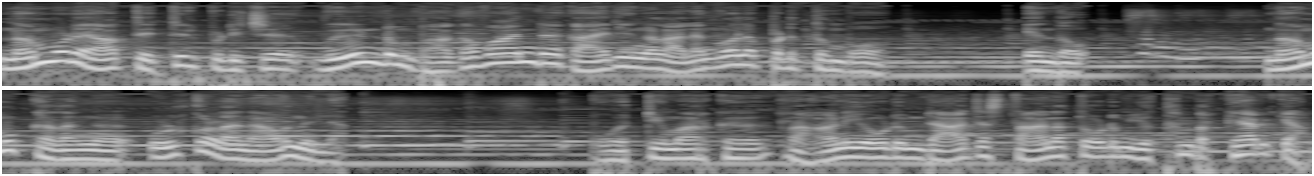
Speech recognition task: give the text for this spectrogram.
നമ്മുടെ ആ തെറ്റിൽ പിടിച്ച് വീണ്ടും ഭഗവാന്റെ കാര്യങ്ങൾ അലങ്കോലപ്പെടുത്തുമ്പോൾ എന്തോ നമുക്കതങ്ങ് ഉൾക്കൊള്ളാനാവുന്നില്ല. പോറ്റിമാർക്ക് റാണിയോടും രാജസ്ഥാനത്തോടും യുദ്ധം പ്രഖ്യാപിക്കാം.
